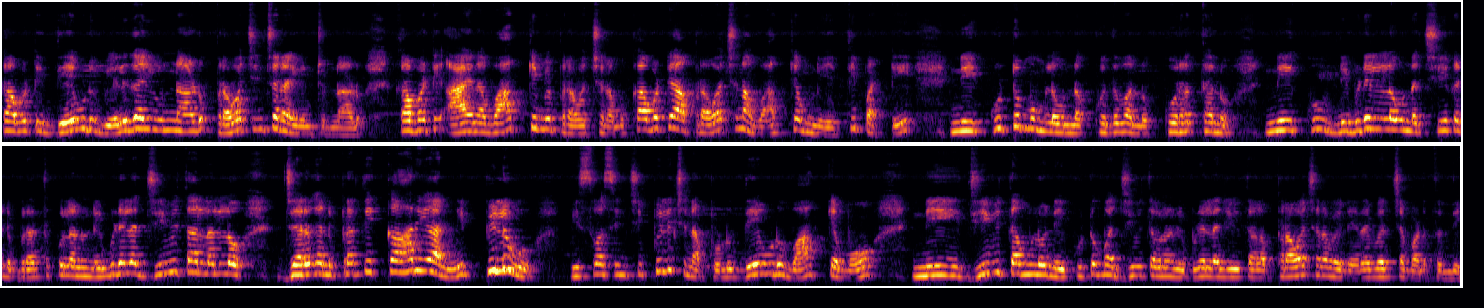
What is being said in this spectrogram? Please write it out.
కాబట్టి దేవుడు వెలుగై ఉన్నాడు ప్రవచించరై ఉంటున్నాడు. కాబట్టి ఆయన వాక్యమే ప్రవచనము. కాబట్టి ఆ ప్రవచన వాక్యమును ఎత్తిపట్టి నీ కుటుంబంలో ఉన్న కుదవను కొరతను నీకు నిబిడలలో ఉన్న చీకటి బ్రతుకులను నిబిడల జీవితాలలో జరగని ప్రతి కార్యాన్ని పిలువు. విశ్వసించి పిలిచినప్పుడు దేవుడు వాక్యము నీ జీవితంలో నీ కుటుంబ జీవితంలో నిబిడల జీవితంలో ప్రవచనం ప్రవచనమై నెరవేర్చబడుతుంది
